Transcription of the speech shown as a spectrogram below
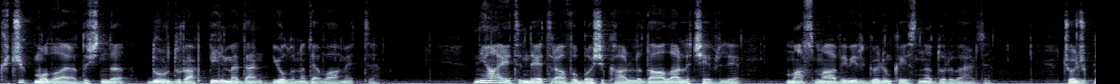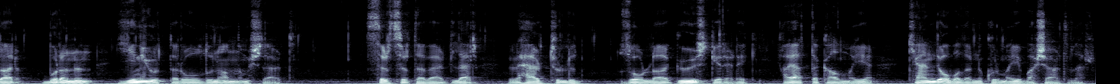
küçük molalar dışında durdurak bilmeden yoluna devam etti. Nihayetinde etrafı başı karlı dağlarla çevrili masmavi bir gölün kıyısında duruverdi. Çocuklar buranın yeni yurtları olduğunu anlamışlardı. Sırt sırta verdiler ve her türlü zorluğa göğüs gererek hayatta kalmayı, kendi obalarını kurmayı başardılar.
